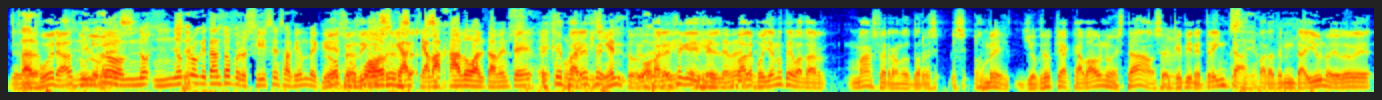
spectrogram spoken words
Desde Claro. fuera, tú lo no, ves. no, no Sí. creo que tanto, pero sí sensación de que No, es un jugador que ha, que ha bajado altamente Es eh, que su parece, rendimiento, parece que dices, vale, pues ya no te va a dar más Fernando Torres. Es- Hombre, yo creo que acabado no está. O sea, Mm. que tiene 30 Sí. para 31. Yo creo que.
